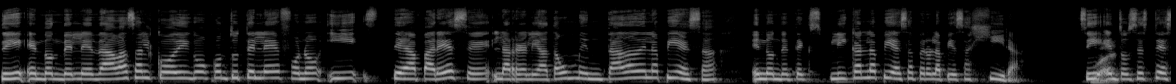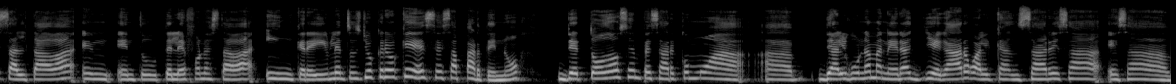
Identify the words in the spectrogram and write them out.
¿sí? En donde le dabas al código con tu teléfono y te aparece la realidad aumentada de la pieza, en donde te explican la pieza, pero la pieza gira. ¿sí? Entonces te saltaba en, en tu teléfono, estaba increíble. Entonces yo creo que es esa parte, ¿no? De todos empezar como a, a de alguna manera llegar o alcanzar esa, esa,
